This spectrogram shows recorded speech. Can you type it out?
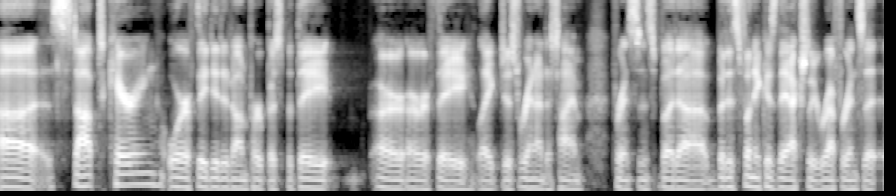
uh stopped caring or if they did it on purpose, but they or, or if they like just ran out of time, for instance. But uh, but it's funny because they actually reference it.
